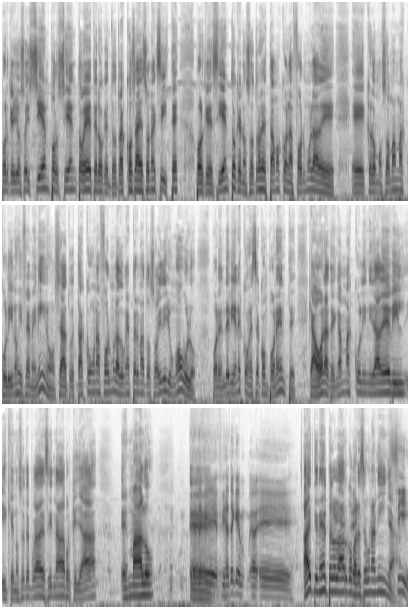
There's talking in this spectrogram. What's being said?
porque yo soy 100% hetero, que entre otras cosas eso no existe, porque siento que nosotros estamos con la fórmula de eh, cromosomas masculinos y femeninos. O sea, tú estás con una fórmula de un espermatozoide y un óvulo. Por ende vienes con ese componente. Que ahora tengan masculinidad débil y que no se te pueda decir nada porque ya es malo. Fíjate, Eh, que, fíjate que... eh, eh, Ay, tienes el pelo largo, pareces una niña. Sí,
